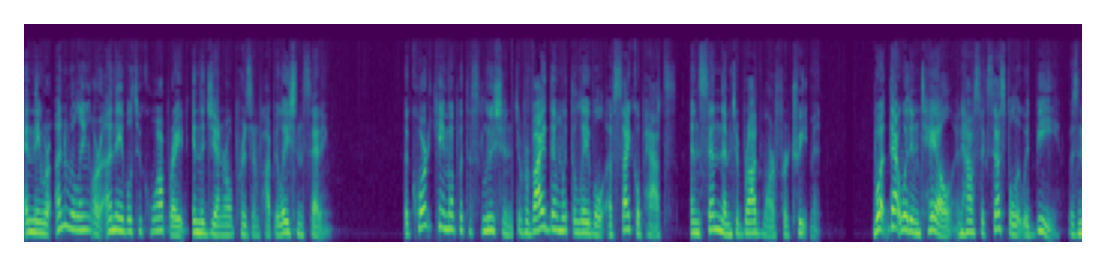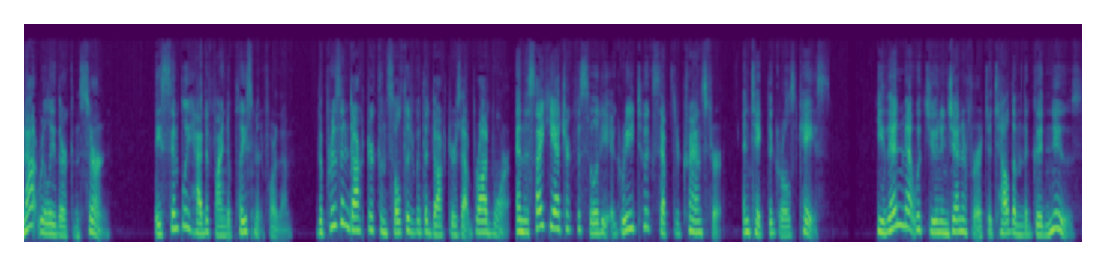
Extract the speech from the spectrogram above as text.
and they were unwilling or unable to cooperate in the general prison population setting. The court came up with a solution to provide them with the label of psychopaths and send them to Broadmoor for treatment. What that would entail and how successful it would be was not really their concern. They simply had to find a placement for them. The prison doctor consulted with the doctors at Broadmoor, and the psychiatric facility agreed to accept their transfer and take the girl's case. He then met with June and Jennifer to tell them the good news,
